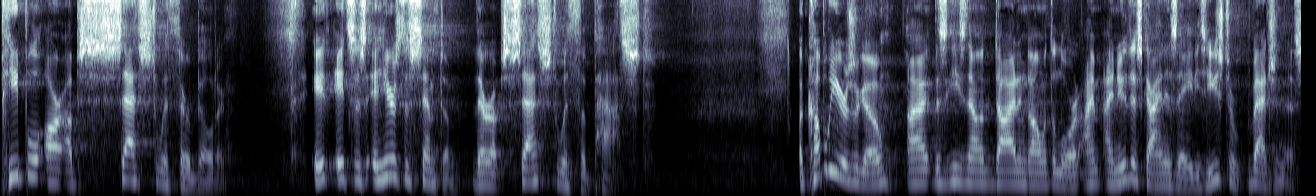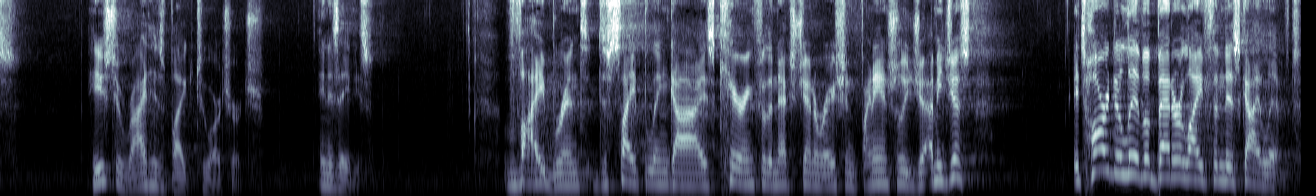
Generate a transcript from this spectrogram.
People are obsessed with their building. It, it's a, here's the symptom they're obsessed with the past. A couple years ago, I, this, he's now died and gone with the Lord. I, I knew this guy in his 80s. He used to, imagine this, he used to ride his bike to our church in his 80s. Vibrant, discipling guys, caring for the next generation, financially, I mean, just, it's hard to live a better life than this guy lived.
